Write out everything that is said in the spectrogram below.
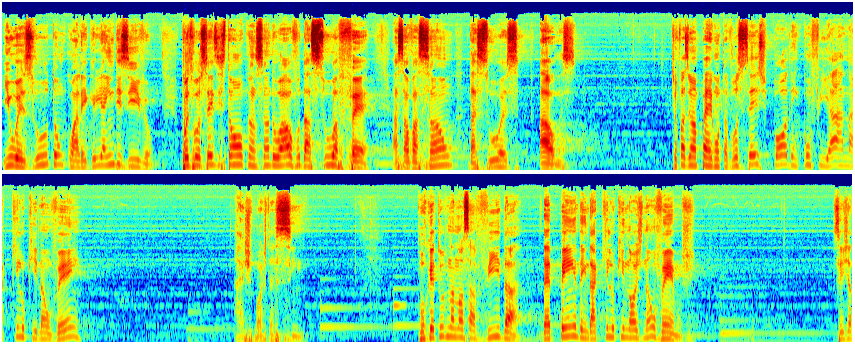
e o exultam com alegria indizível, pois vocês estão alcançando o alvo da sua fé, a salvação das suas almas. Deixa eu fazer uma pergunta: vocês podem confiar naquilo que não veem? A resposta é sim. Porque tudo na nossa vida depende daquilo que nós não vemos. Seja,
